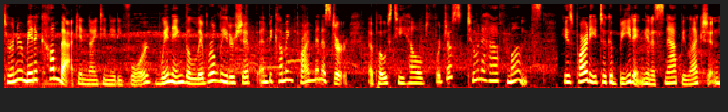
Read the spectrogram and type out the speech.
Turner made a comeback in 1984, winning the Liberal leadership and becoming Prime Minister, a post he held for just two and a half months. His party took a beating in a snap election.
